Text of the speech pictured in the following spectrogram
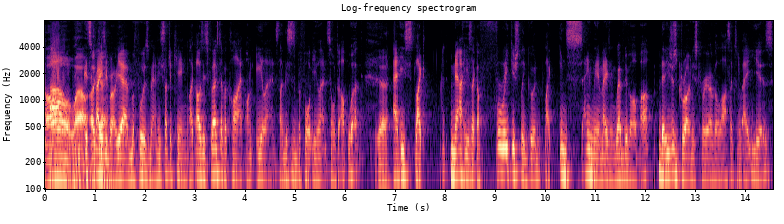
Oh, Um, wow. It's okay. crazy, bro. Yeah, Mafuz, man. He's such a king. Like, I was his first ever client on Elance. Like, this is before Elance sold to Upwork. Yeah. And he's like, now he's like a freakishly good, like, insanely amazing web developer that he's just grown his career over the last, like, sort of eight years.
